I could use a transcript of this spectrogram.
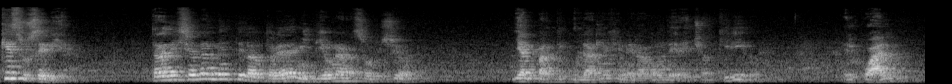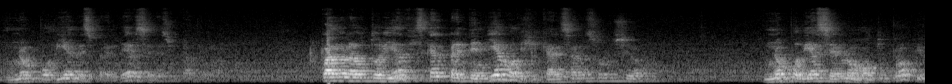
¿Qué sucedía? Tradicionalmente la autoridad emitía una resolución y al particular le generaba un derecho adquirido, el cual no podía desprenderse de su cuando la autoridad fiscal pretendía modificar esa resolución, no podía hacerlo motu propio,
